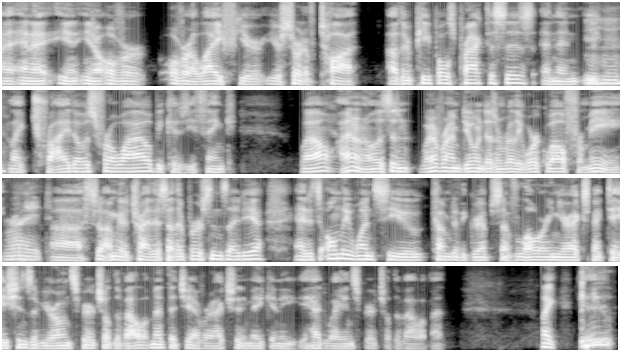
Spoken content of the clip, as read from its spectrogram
I, and i you know over over a life you're you're sort of taught other people's practices and then you mm-hmm. like try those for a while because you think well, Yeah. I don't know. This isn't whatever I'm doing doesn't really work well for me. Right. Uh, so I'm going to try this other person's idea. And it's only once you come to the grips of lowering your expectations of your own spiritual development that you ever actually make any headway in spiritual development. Like, Can you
